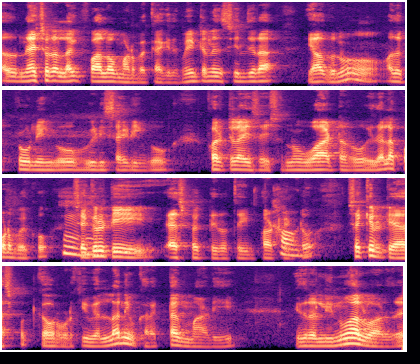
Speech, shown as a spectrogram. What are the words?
ಅದು ನ್ಯಾಚುರಲ್ ಆಗಿ ಫಾಲೋ ಮಾಡಬೇಕಾಗಿದೆ. ಮೇಂಟೆನೆನ್ಸ್ ಇಲ್ದಿರ ಯಾವುದೂ ಅದಕ್ಕೆ ಪ್ರೂನಿಂಗು ವಿಡಿಸೈಡಿಂಗು ಫರ್ಟಿಲೈಸೇಷನ್ನು ವಾಟರು ಇದೆಲ್ಲ ಕೊಡಬೇಕು. ಸೆಕ್ಯೂರಿಟಿ ಆಸ್ಪೆಕ್ಟ್ ಇರುತ್ತೆ ಇಂಪಾರ್ಟೆಂಟು ಸೆಕ್ಯೂರಿಟಿ ಆಸ್ಪೆಕ್ಟ್ ಕವರ್ ಮಾಡಬೇಕು ಇವೆಲ್ಲ ನೀವು ಕರೆಕ್ಟಾಗಿ ಮಾಡಿ ಇದರಲ್ಲಿ ಇನ್ವಾಲ್ವ್ ಮಾಡಿದ್ರೆ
